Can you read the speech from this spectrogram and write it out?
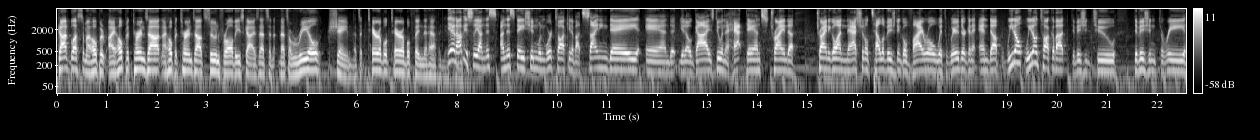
God bless them. I hope it. I hope it turns out, and I hope it turns out soon for all these guys. That's a that's a real shame. That's a terrible, terrible thing that happened. Yeah, and obviously on this on this station, when we're talking about signing day and you know guys doing the hat dance, trying to trying to go on national television and go viral with where they're going to end up, we don't we don't talk about Division two, Division three.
